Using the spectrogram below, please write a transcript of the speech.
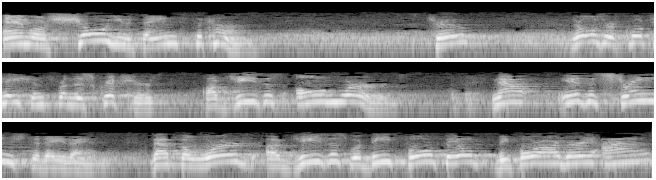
and will show you things to come. True? Those are quotations from the Scriptures of Jesus' own words. Now, is it strange today then that the words of Jesus would be fulfilled before our very eyes?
